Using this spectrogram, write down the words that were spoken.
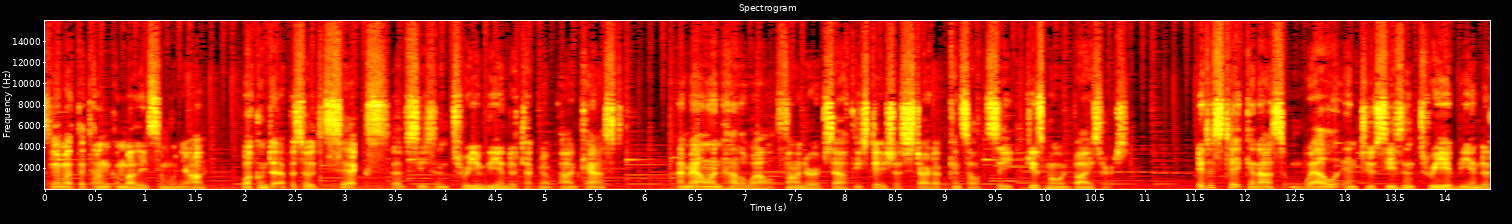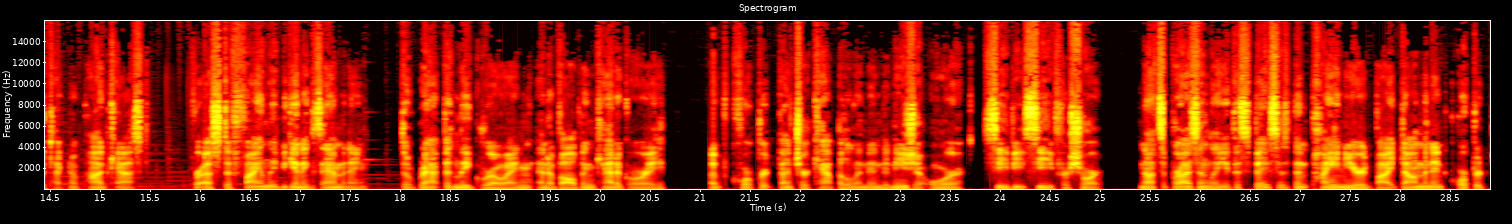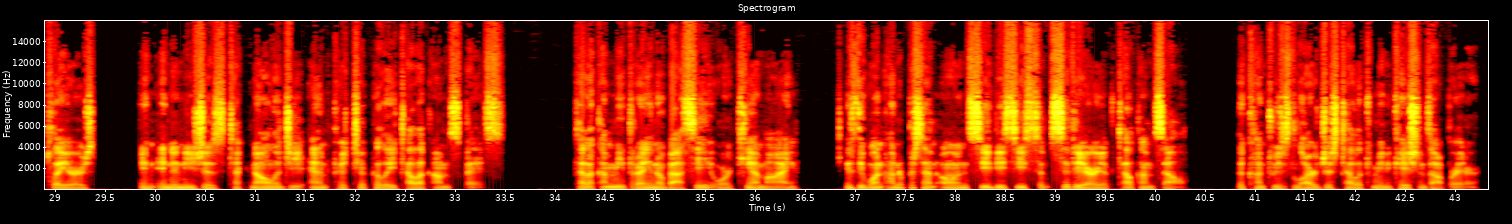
Selamat datang kembali semuanya. Welcome to episode six of season three of the Indotechno podcast. I'm Alan Hallowell, founder of Southeast Asia startup consultancy Gizmo Advisors. It has taken us well into season three of the Indotechno podcast for us to finally begin examining the rapidly growing and evolving category of corporate venture capital in Indonesia, or CVC for short. Not surprisingly, the space has been pioneered by dominant corporate players in Indonesia's technology and particularly telecom space. Telecom Mitra Inovasi, or TMI, is the 100% owned CVC subsidiary of Telkomsel, the country's largest telecommunications operator.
